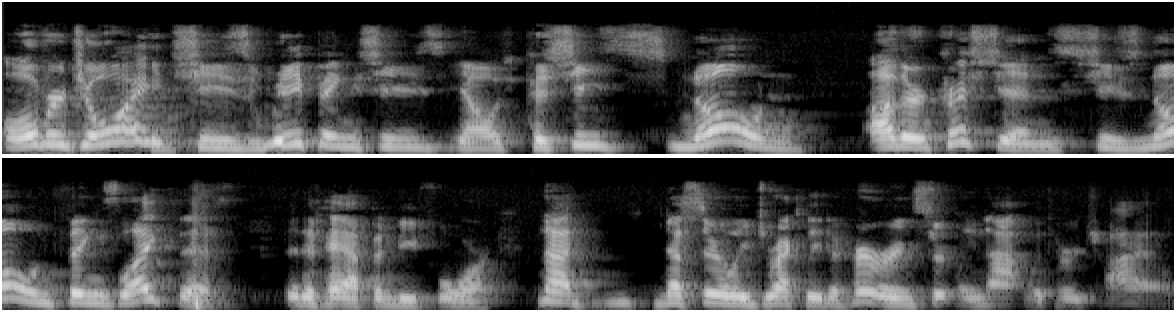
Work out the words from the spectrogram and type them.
overjoyed. She's weeping. She's, you know, because she's known other Christians. She's known things like this that have happened before. Not necessarily directly to her, and certainly not with her child.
